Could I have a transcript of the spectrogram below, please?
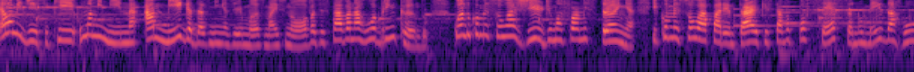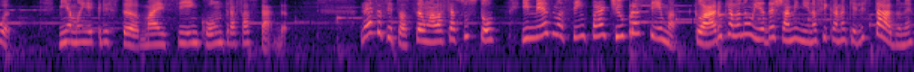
Ela me disse que uma menina, amiga das minhas irmãs mais novas, estava na rua brincando, quando começou a agir de uma forma estranha e começou a aparentar que estava possessa no meio da rua. Minha mãe é cristã, mas se encontra afastada. Nessa situação, ela se assustou e, mesmo assim, partiu para cima. Claro que ela não ia deixar a menina ficar naquele estado, né?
